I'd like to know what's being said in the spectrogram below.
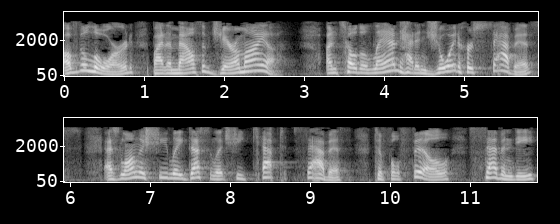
of the Lord by the mouth of Jeremiah, until the land had enjoyed her Sabbaths. As long as she lay desolate, she kept Sabbath to fulfill 70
